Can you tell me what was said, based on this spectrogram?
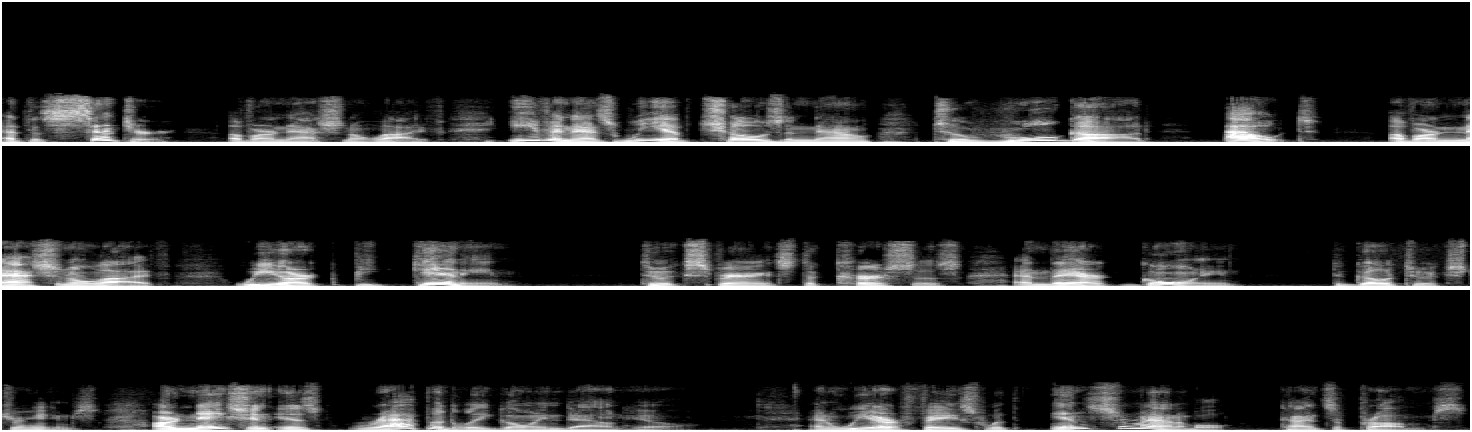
at the center of our national life, even as we have chosen now to rule God out of our national life, we are beginning to experience the curses, and they are going to go to extremes. Our nation is rapidly going downhill, and we are faced with insurmountable kinds of problems.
